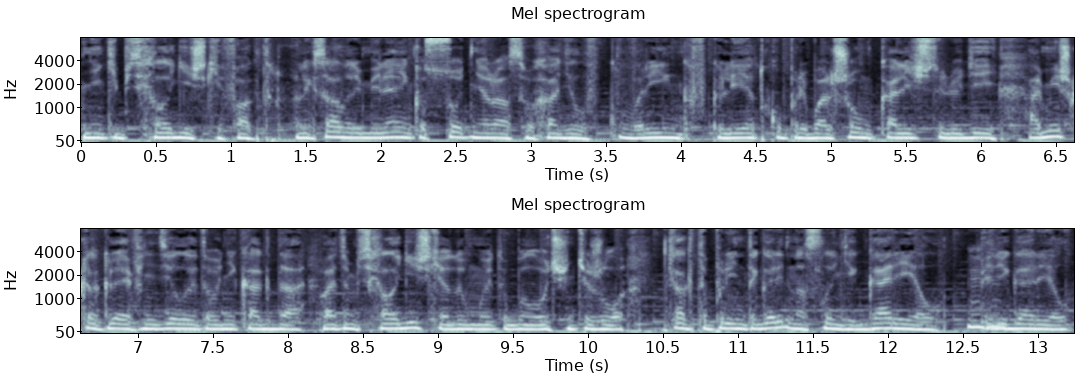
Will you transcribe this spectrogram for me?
некий психологический фактор. Александр Емельяненко сотни раз выходил в, в ринг, в клетку при большом количестве людей, а Мишка Кокляев не делал этого никогда. Поэтому психологически, я думаю, это было очень тяжело. Как-то принято говорить на сленге «горел», «перегорел».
